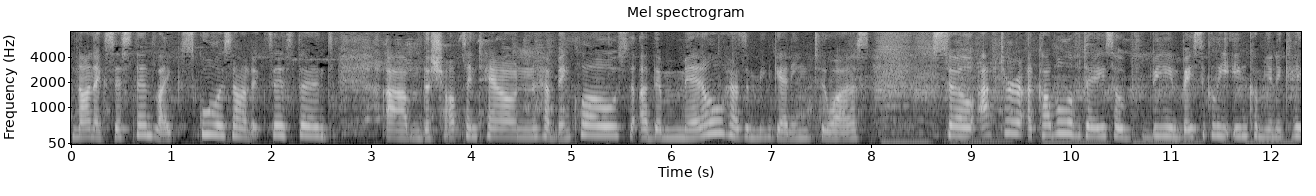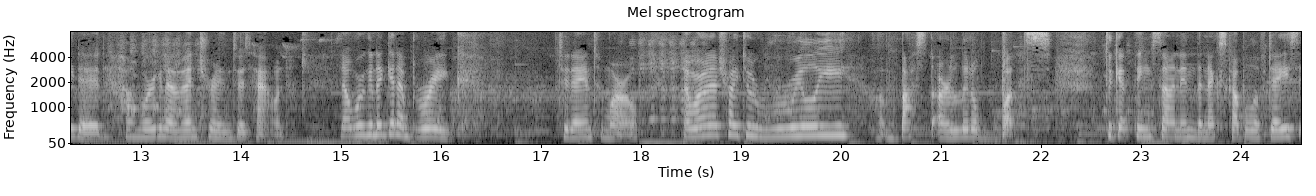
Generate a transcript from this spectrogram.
non-existent. Like school is non-existent. Um, the shops in town have been closed. Uh, the mail hasn't been getting to us. So after a couple of days of being basically incommunicated uh, we're gonna venture into town. Now we're gonna get a break today and tomorrow. And we're gonna try to really bust our little butts to get things done in the next couple of days.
